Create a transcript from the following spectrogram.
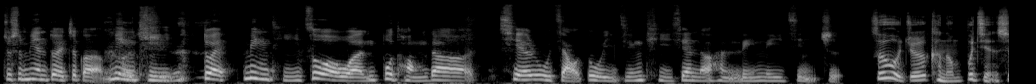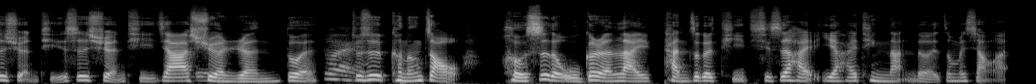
就是面对这个命题，对命题作文不同的切入角度，已经体现的很淋漓尽致。所以我觉得可能不仅是选题，是选题加选人，对，对就是可能找合适的五个人来谈这个题，其实还也还挺难的。这么想来，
